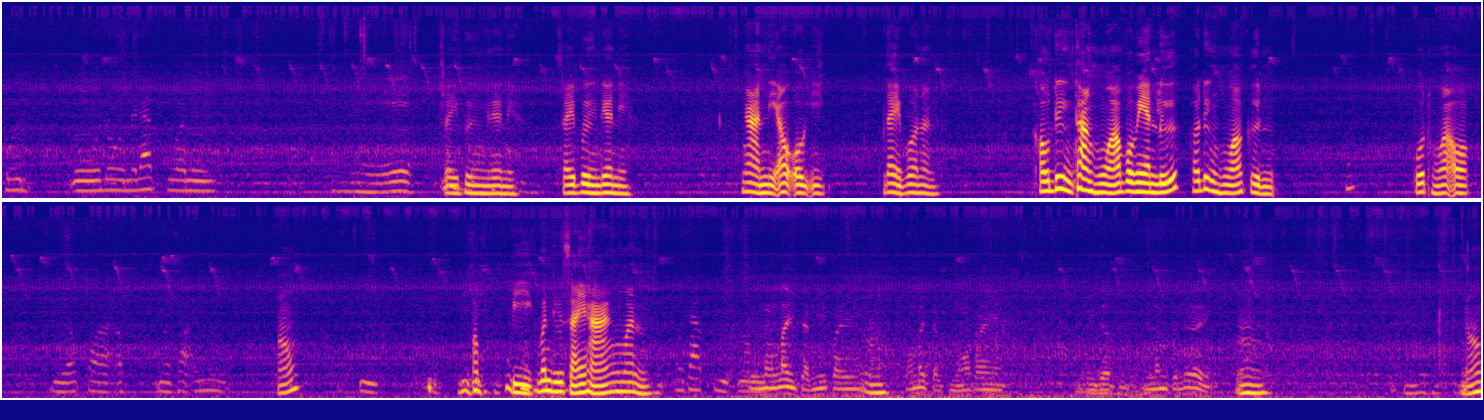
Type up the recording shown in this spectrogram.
ตัวหนูโดนไม่ได้ตัวหนึงเฮ้ยใส่เบิ่งเดี๋ยวนี้ใส่เบิ่งเดี๋ยวนี้ งานนี้เอาออกอีกได้บ่นั่นเขาดึงทางหัวบ่แมนหรือ เขาดึงหัวขึ้นปลดหัวออกเดี๋ยวพอเอามาพออันนี้เอาเอาปีกมันอยู่ใส่หางมันมันจะปีกมันต้องไล่จากนี้ไปอืมต้องไล่จากหัวไปถึงจะมันไปเรื่อยอืมเนาะ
